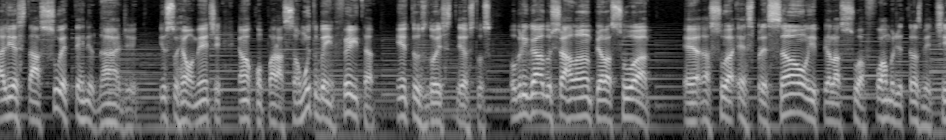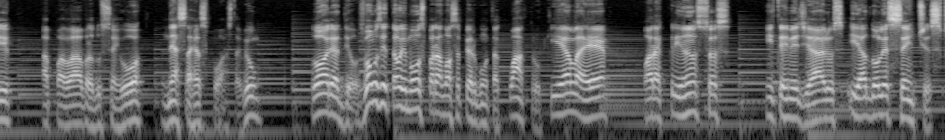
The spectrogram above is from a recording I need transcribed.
ali está a sua eternidade. Isso realmente é uma comparação muito bem feita entre os dois textos. Obrigado, Charlan, pela sua, é, a sua expressão e pela sua forma de transmitir a palavra do Senhor nessa resposta, viu? Glória a Deus. Vamos então, irmãos, para a nossa pergunta 4, que ela é para crianças, intermediários e adolescentes.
